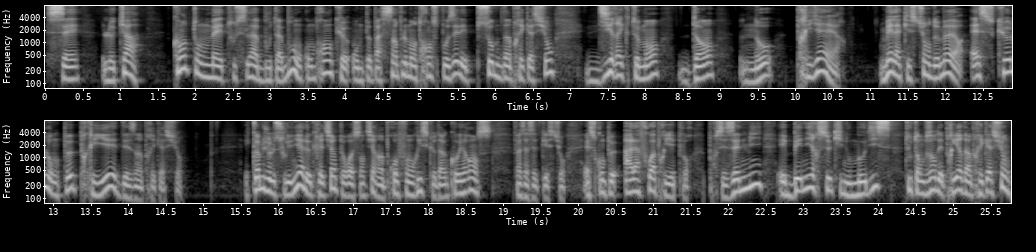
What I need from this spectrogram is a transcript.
c'est le cas. Quand on met tout cela bout à bout, on comprend qu'on ne peut pas simplement transposer les psaumes d'imprécation directement dans nos prières. Mais la question demeure, est-ce que l'on peut prier des imprécations? Et comme je le soulignais, le chrétien peut ressentir un profond risque d'incohérence face à cette question. Est-ce qu'on peut à la fois prier pour, ses ennemis et bénir ceux qui nous maudissent tout en faisant des prières d'imprécation?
